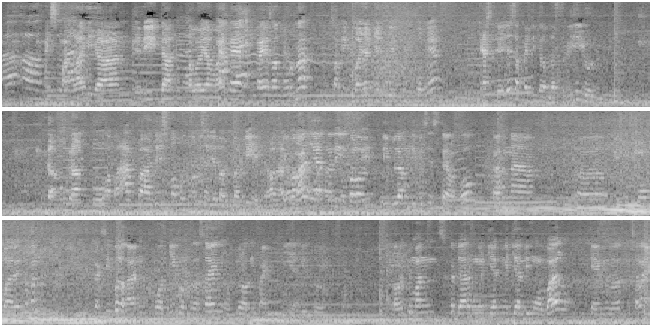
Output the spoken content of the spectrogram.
ah, gitu expand lagi. kan. Jadi dan kalau yang lain kayak kayak Sampurna saking banyaknya duit untungnya cash dia aja sampai 13 triliun. Gitu nggak mengganggu apa-apa. Jadi semua keuntungan bisa dia bagi-bagiin. Kalau Ya, makanya kan tadi kalau itu. dibilang di bisnis telco karena eh, bisnis mobile itu kan fleksibel kan 4G belum selesai muncul lagi 5G gitu. Kalau cuman sekedar ngejar ngejar di mobile kayak misalnya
